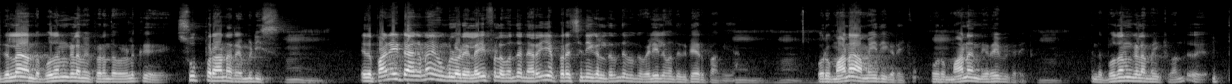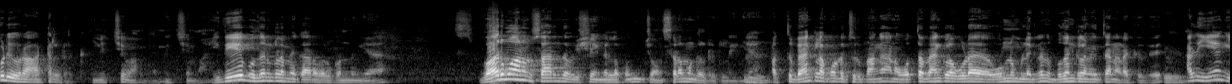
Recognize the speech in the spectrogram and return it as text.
இதெல்லாம் அந்த புதன்கிழமை பிறந்தவர்களுக்கு சூப்பரான ரெமிடிஸ் இதை பண்ணிட்டாங்கன்னா இவங்களுடைய லைஃப்பில் வந்து நிறைய பிரச்சனைகள் இருந்து இவங்க வெளியில் வந்துக்கிட்டே இருப்பாங்க. ஒரு மன அமைதி கிடைக்கும். ஒரு மன நிறைவு கிடைக்கும். இந்த புதன்கிழமைக்கு வந்து இப்படி ஒரு ஆற்றல் இருக்கு. நிச்சயமாங்க நிச்சயமா. இதே புதன்கிழமைக்காரவருக்கு வந்துங்க வருமானம் சார்ந்த விஷயங்கள்ல கொஞ்சம் சிரமங்கள் இருக்கு இல்லைங்க. பத்து பேங்க்ல அக்கௌண்ட் வச்சிருப்பாங்க. ஆனா ஒத்த பேங்க்ல கூட ஒண்ணும் இல்லைங்க அந்த புதன்கிழமை தான் நடக்குது. அது ஏங்க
